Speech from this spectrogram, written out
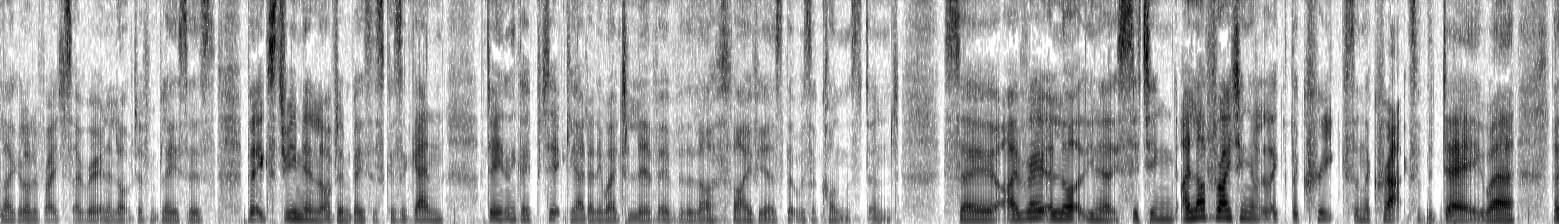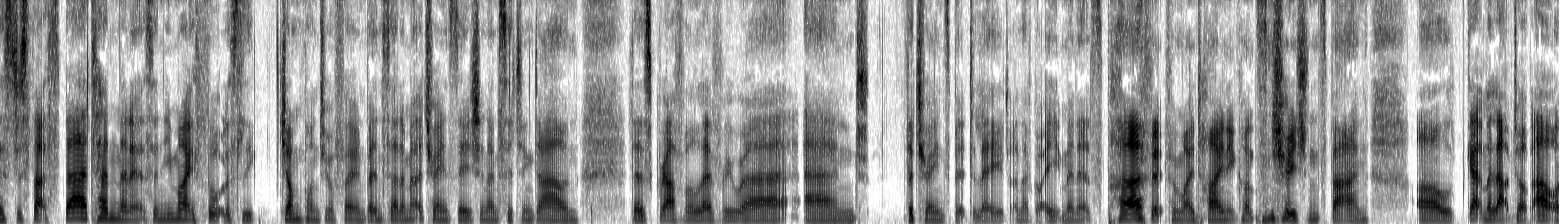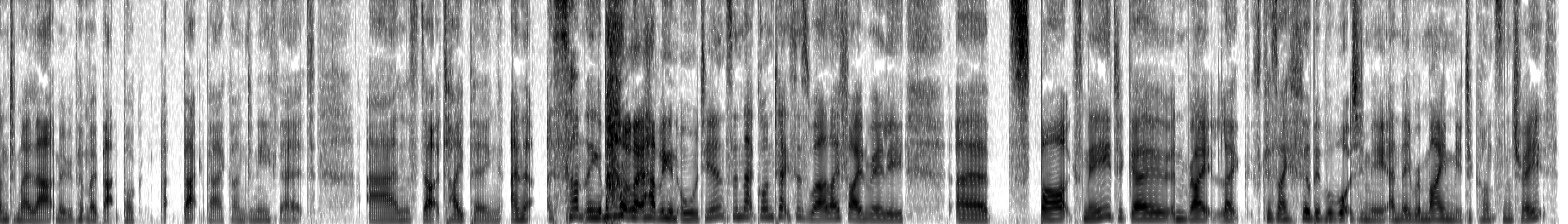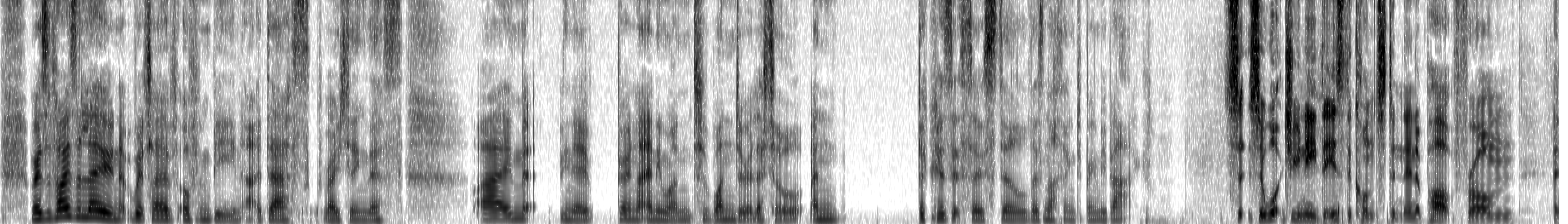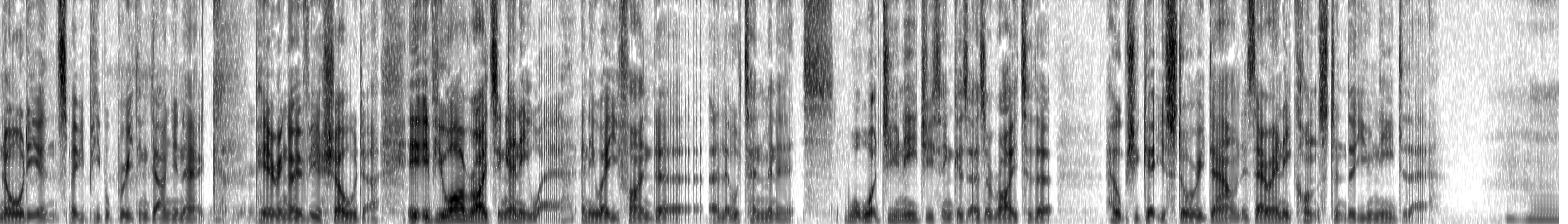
like a lot of writers, I wrote in a lot of different places, but extremely in a lot of different places because, again, I don't think I particularly had anywhere to live over the last five years that was a constant. So I wrote a lot, you know, sitting. I love writing in like the creaks and the cracks of the day where there's just that spare 10 minutes and you might thoughtlessly jump onto your phone, but instead I'm at a train station, I'm sitting down, there's gravel everywhere, and the train's a bit delayed and I've got eight minutes, perfect for my tiny concentration span. I'll get my laptop out onto my lap, maybe put my back po- backpack underneath it and start typing. And something about like having an audience in that context as well, I find really uh, sparks me to go and write like because I feel people watching me and they remind me to concentrate. Whereas if I was alone, which I've often been at a desk writing this, I'm you know don't let anyone to wonder a little. And because it's so still, there's nothing to bring me back. So, so what do you need that is the constant then, apart from an audience, maybe people breathing down your neck, peering over your shoulder? If you are writing anywhere, anywhere you find a, a little 10 minutes, what, what do you need, do you think, as, as a writer that helps you get your story down? Is there any constant that you need there? Mm-hmm.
